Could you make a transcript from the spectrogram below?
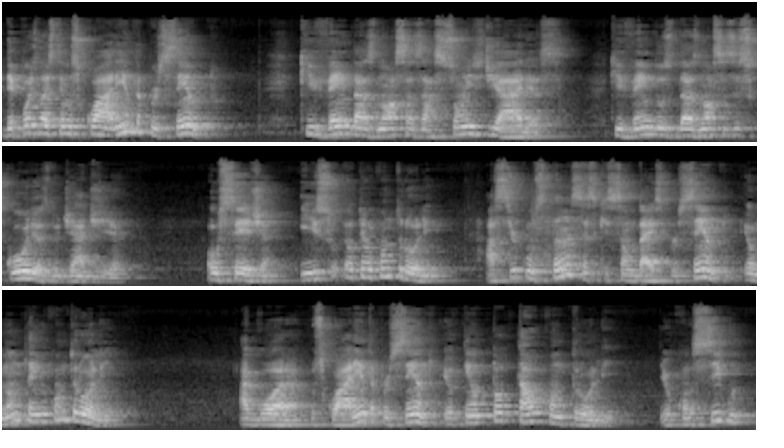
Depois nós temos 40% que vem das nossas ações diárias, que vem dos, das nossas escolhas do dia a dia. Ou seja, isso eu tenho controle. As circunstâncias que são 10%, eu não tenho controle. Agora, os 40% eu tenho total controle. Eu consigo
